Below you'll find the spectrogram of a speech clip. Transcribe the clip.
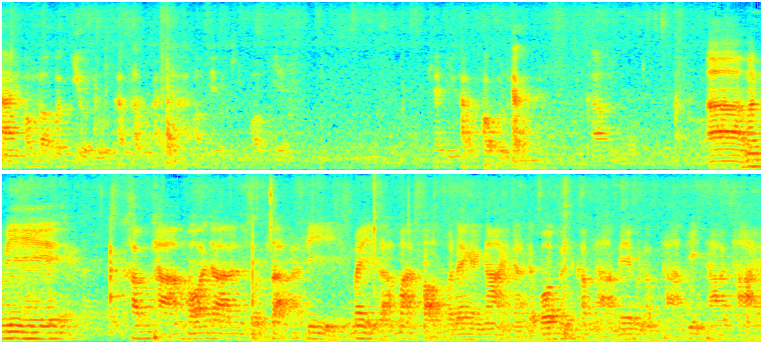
งานของเราก็เกี่ยวโยงกับหลักปัญญาของเศรษฐกิจพอเพียงแค่นี้ครับขอบคุณครับครับมันมีคำถามของอาจารย์สมศักดิ์ที่ไม่สามารถตอบมาได้ง่ายๆนะแต่เพราะเป็นคำถามนี้เป็นคำถามที่ท้าทาย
